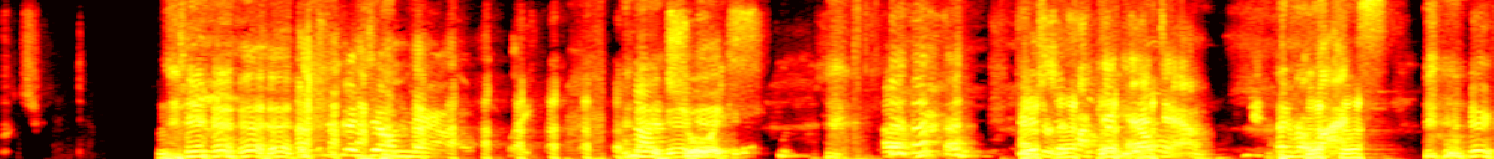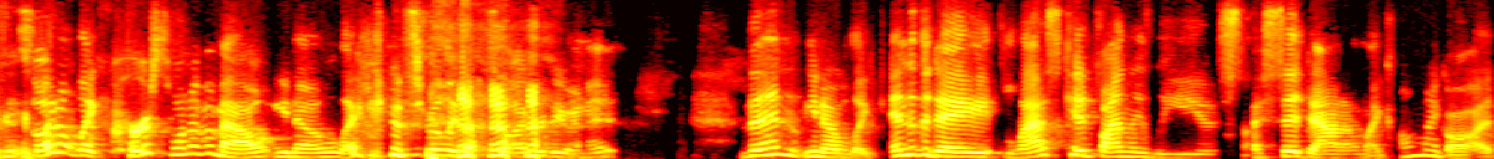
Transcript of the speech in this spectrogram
put your Put head down now. Like, not a choice. Um, your fucking head down and relax. so I don't like curse one of them out, you know, like it's really that's why we're doing it. Then, you know, like end of the day, last kid finally leaves. I sit down, and I'm like, oh my God,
